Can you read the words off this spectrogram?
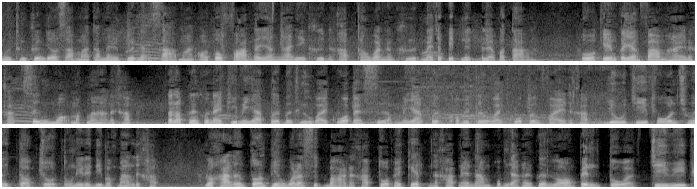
มือถือเครื่องเดียวสามารถทำให้เพื่อนเนี่ยสามารถออโต้ฟาร์มได้อย่างง่ายยิ่งขึ้นนะครับทั้งวันทั้งคืนแม้จะปิดเน็ตไปแล้วก็ตาม ตัวเกมก็ยังฟาร์มให้นะครับซึ่งเหมาะมากๆนะครับ สำหรับเพื่อนคนไหนที่ไม่อยากเปิดมือถือไว้กลัวแบตเสื่อมไม่อยากเปิดคอมพิวเตอร์ไว้กลัวเปลืองไฟนะครับ UG Phone ช่วยตอบโจทย์ตรงนี้ได้ดีมาก ๆ เลยครับ ราคาเริ่มต้นเพียงวันละ10 บาทนะครับ ตัวแพ็กเกจนะครับแนะนำผมอยากให้เพื่อนลองเป็นตัว GVP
